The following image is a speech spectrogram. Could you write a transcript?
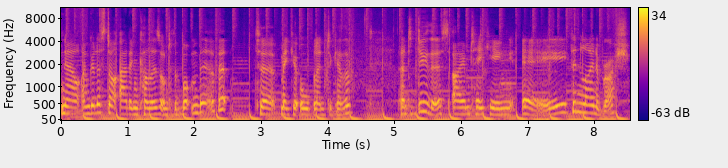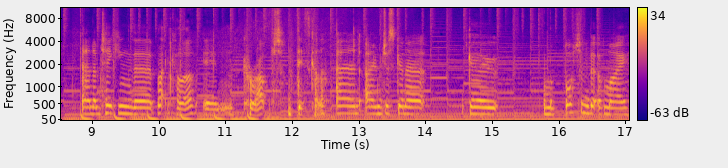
Now I'm going to start adding colours onto the bottom bit of it to make it all blend together. And to do this I am taking a thin liner brush and I'm taking the black colour in Corrupt, this colour, and I'm just gonna go on the bottom bit of my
